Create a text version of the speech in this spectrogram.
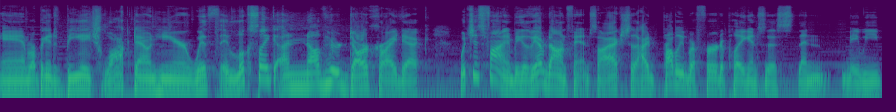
And we're up against BH Lockdown here with, it looks like another Darkrai deck, which is fine because we have Donphan. So I actually, I'd probably prefer to play against this than maybe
